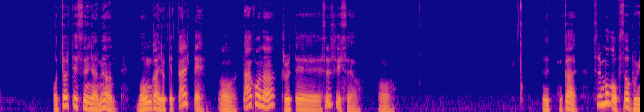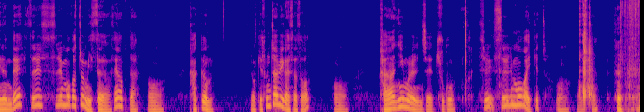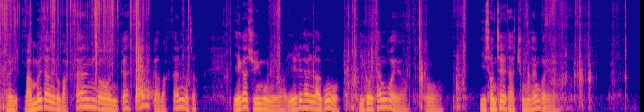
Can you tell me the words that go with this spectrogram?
어떨 때 쓰냐면 뭔가 이렇게 딸 때, 어, 따거나 그럴 때 쓸 수 있어요. 어. 네, 그러니까 쓸모가 없어 보이는데 쓸 쓸모가 좀 있어요. 생각보다. 어. 가끔 이렇게 손잡이가 있어서 어, 강한 힘을 이제 주고 쓸 쓸모가 있겠죠. 어, 아무튼 만물상으로 막 사는 거니까 싸니까 막 사는 거죠. 얘가 주인공이에요. 얘를 살라고 이걸 산 거예요. 어, 이 전체를 다 주문한 거예요.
